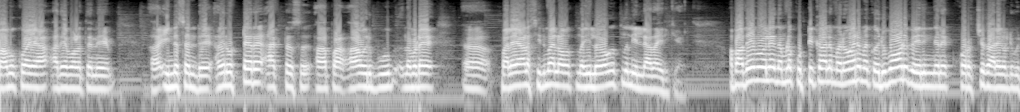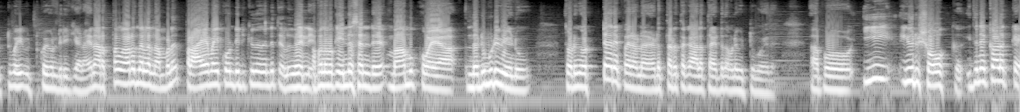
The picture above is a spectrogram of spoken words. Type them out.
മാമുക്കോയ അതേപോലെ തന്നെ ഇന്നസെന്റ് അങ്ങനെ ഒട്ടേറെ ആക്ടേഴ്സ് ആ ആ ഒരു ഭൂ നമ്മുടെ മലയാള സിനിമാ ലോകത്ത് നിന്ന് ഈ ലോകത്ത് നിന്ന് ഇല്ലാതായിരിക്കുകയാണ്. അപ്പൊ അതേപോലെ നമ്മുടെ കുട്ടിക്കാലം മനോഹരമൊക്കെ ഒരുപാട് പേര് ഇങ്ങനെ കുറച്ച് കാലങ്ങളിൽ വിട്ടുപോയി വിട്ടുപോയിക്കൊണ്ടിരിക്കുകയാണ്. അതിന് അർത്ഥം വേറൊന്നല്ല നമ്മൾ പ്രായമായി കൊണ്ടിരിക്കുന്നതിന്റെ തെളിവ് തന്നെ. അപ്പൊ നമുക്ക് ഇന്നസെന്റ് മാമുക്കോയ നെടുമുടി വേണു തുടങ്ങി ഒട്ടേറെ പേരാണ് അടുത്തടുത്ത കാലത്തായിട്ട് നമ്മൾ വിട്ടുപോയത്. അപ്പോൾ ഈ ഈ ഒരു ഷോക്ക് ഇതിനേക്കാളൊക്കെ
